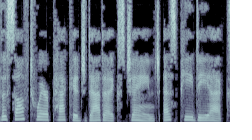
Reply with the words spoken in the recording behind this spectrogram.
The Software Package Data Exchange (SPDX)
